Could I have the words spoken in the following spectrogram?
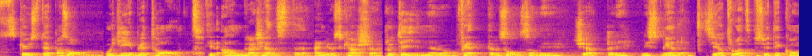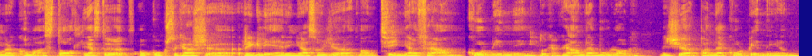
ska ju stöpas om och ge betalt till andra tjänster än just kanske proteiner och fetter och sånt som vi köper i livsmedel. Så jag tror att absolut det kommer att komma statliga stöd och också kanske regleringar som gör att man tvingar fram kolbindning. Då kanske andra bolag vill köpa den där kolbindningen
